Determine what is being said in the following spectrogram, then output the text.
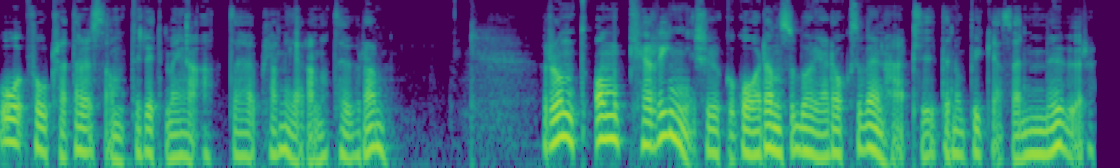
Och fortsätter samtidigt med att eh, planera naturen. Runt omkring kyrkogården så började också vid den här tiden att byggas en mur.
